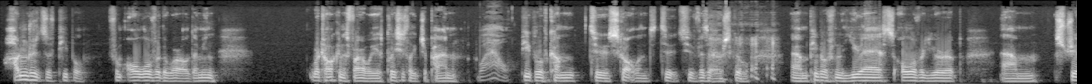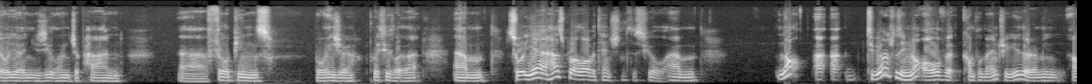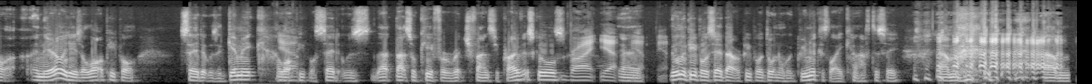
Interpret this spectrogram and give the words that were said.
hundreds of people from all over the world. I mean, we're talking as far away as places like Japan. Wow. People have come to Scotland to, to visit our school. um, people from the US, all over Europe. Um, Australia, New Zealand, Japan, uh, Philippines, Malaysia, places like that. Um, so yeah, it has brought a lot of attention to the school. Um, not uh, uh, to be honest with you, not all of it complimentary either. I mean, in the early days, a lot of people said it was a gimmick. A yeah. lot of people said it was that that's okay for rich, fancy private schools. Right. Yeah. Uh, yeah, yeah. The only people who said that were people who don't know what Greenock is like. I have to say. Um, um,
